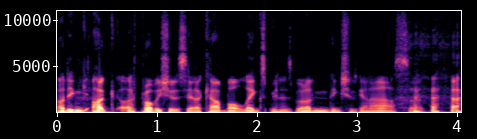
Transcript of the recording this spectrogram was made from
I didn't. I, I probably should have said I can't bowl leg spinners, but I didn't think she was going to ask. So um,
